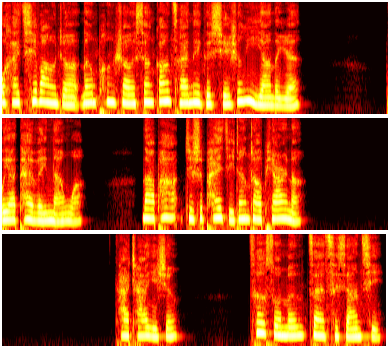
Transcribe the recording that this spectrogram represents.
我还期望着能碰上像刚才那个学生一样的人，不要太为难我，哪怕只是拍几张照片呢。咔嚓一声，厕所门再次响起，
